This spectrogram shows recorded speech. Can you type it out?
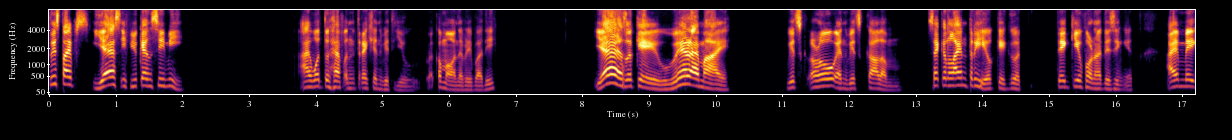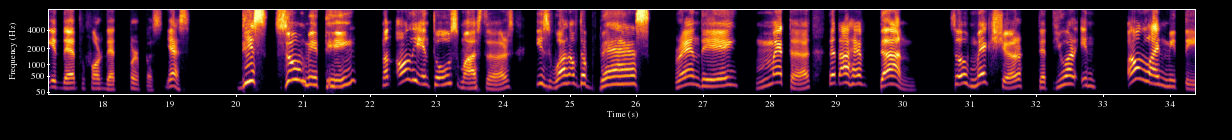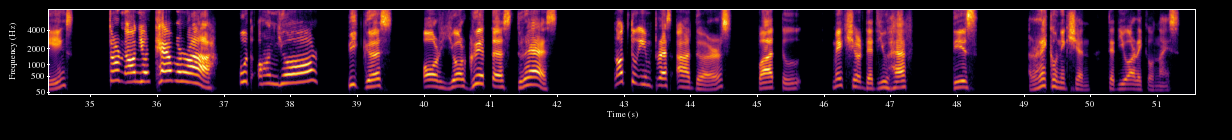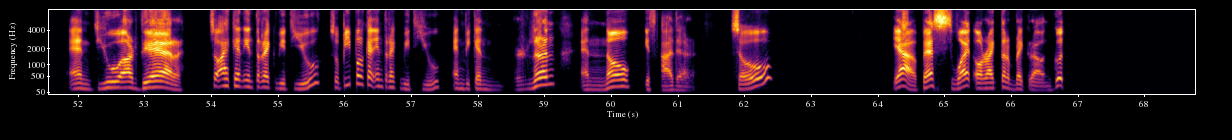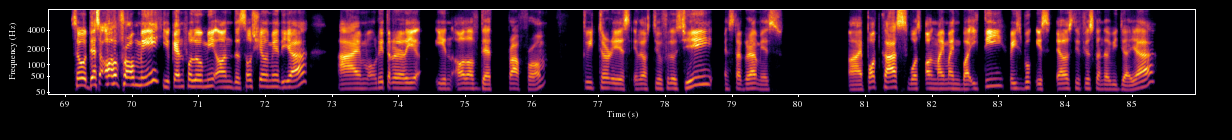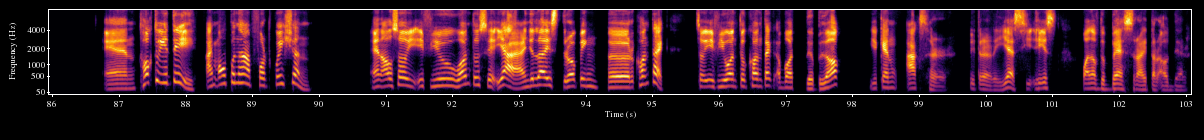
Please type yes if you can see me. I want to have an interaction with you. Come on, everybody. Yes, okay. Where am I? Which row and which column? Second line three. Okay, good. Thank you for noticing it. I make it that for that purpose. Yes. This Zoom meeting, not only in Toastmasters, is one of the best branding method that I have done. So make sure that you are in online meetings, turn on your camera, put on your biggest or your greatest dress, not to impress others, but to make sure that you have this recognition that you are recognized and you are there. So I can interact with you, so people can interact with you, and we can learn and know each other. So yeah, best white or writer background. Good. So that's all from me. You can follow me on the social media. I'm literally in all of that platform. Twitter is Theophilus Instagram is my podcast was on my mind by ET. Facebook is Kandawijaya. And talk to ET. I'm open up for question. And also, if you want to say, yeah, Angela is dropping her contact. So if you want to contact about the blog, you can ask her. Literally, yes, she is one of the best writer out there.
